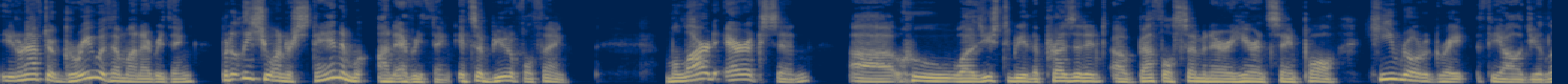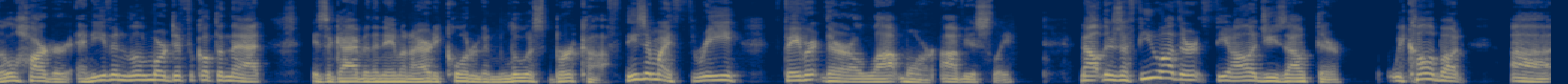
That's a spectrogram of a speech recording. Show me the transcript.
you don't have to agree with him on everything, but at least you understand him on everything. It's a beautiful thing. Millard Erickson, uh, who was used to be the president of Bethel Seminary here in St. Paul, he wrote a great theology, a little harder and even a little more difficult than that. Is a guy by the name, and I already quoted him, Louis Berkhof. These are my three favorite. There are a lot more, obviously. Now, there's a few other theologies out there. We call about uh,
